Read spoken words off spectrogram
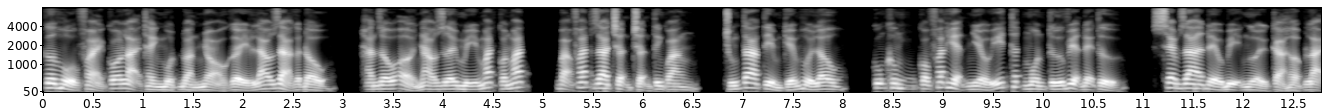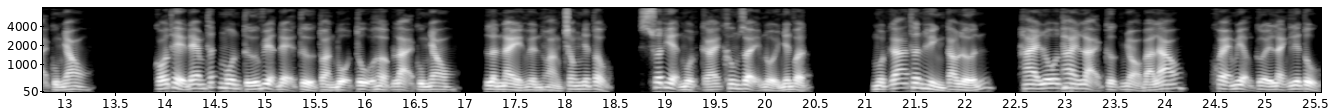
cơ hồ phải co lại thành một đoàn nhỏ gầy lao giả gật đầu, hắn giấu ở nhau dưới mí mắt con mắt, bạo phát ra trận trận tinh quang, chúng ta tìm kiếm hồi lâu, cũng không có phát hiện nhiều ít thất môn tứ viện đệ tử, xem ra đều bị người cả hợp lại cùng nhau. Có thể đem thất môn tứ viện đệ tử toàn bộ tụ hợp lại cùng nhau, lần này huyền hoàng trong nhân tộc, xuất hiện một cái không dậy nổi nhân vật. Một gã thân hình cao lớn, hai lô thai lại cực nhỏ bà lão, khỏe miệng cười lạnh liên tục,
